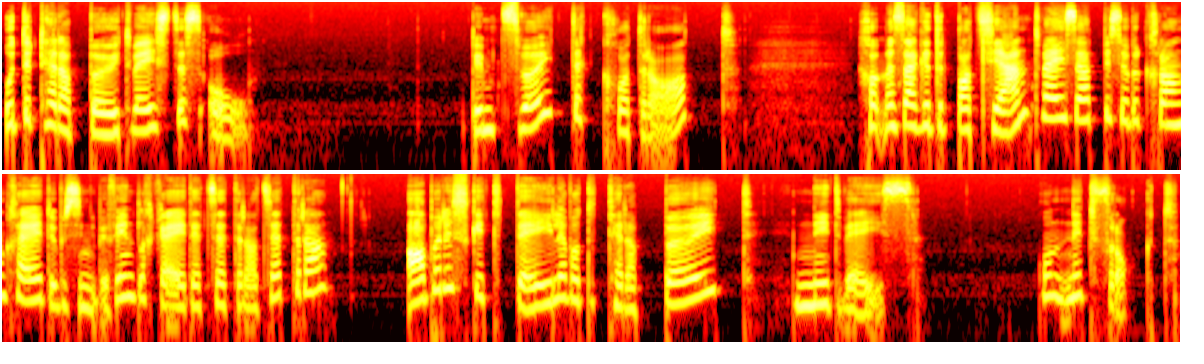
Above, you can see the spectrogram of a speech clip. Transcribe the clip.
und der Therapeut weiß das auch. Beim zweiten Quadrat könnte man sagen, der Patient weiß etwas über die Krankheit, über seine Befindlichkeit etc. etc. Aber es gibt Teile, die der Therapeut nicht weiß und nicht fragt.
